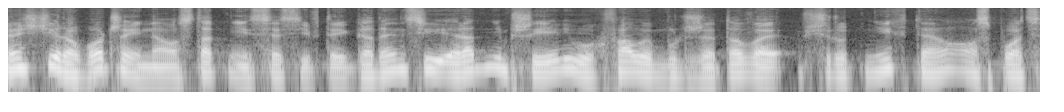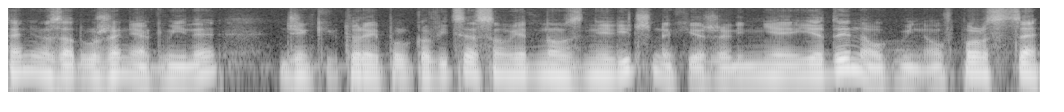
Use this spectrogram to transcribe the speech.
Części roboczej na ostatniej sesji w tej kadencji radni przyjęli uchwały budżetowe, wśród nich tę o spłaceniu zadłużenia gminy, dzięki której Polkowice są jedną z nielicznych, jeżeli nie jedyną gminą w Polsce,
